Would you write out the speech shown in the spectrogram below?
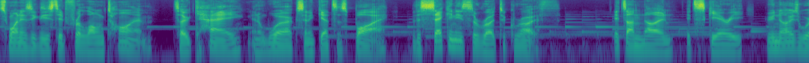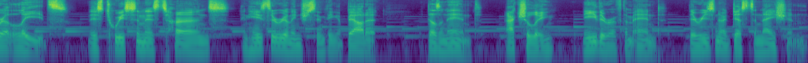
This one has existed for a long time. It's okay and it works and it gets us by. But the second is the road to growth. It's unknown, it's scary, who knows where it leads. There's twists and there's turns, and here's the real interesting thing about it it doesn't end. Actually, neither of them end. There is no destination.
